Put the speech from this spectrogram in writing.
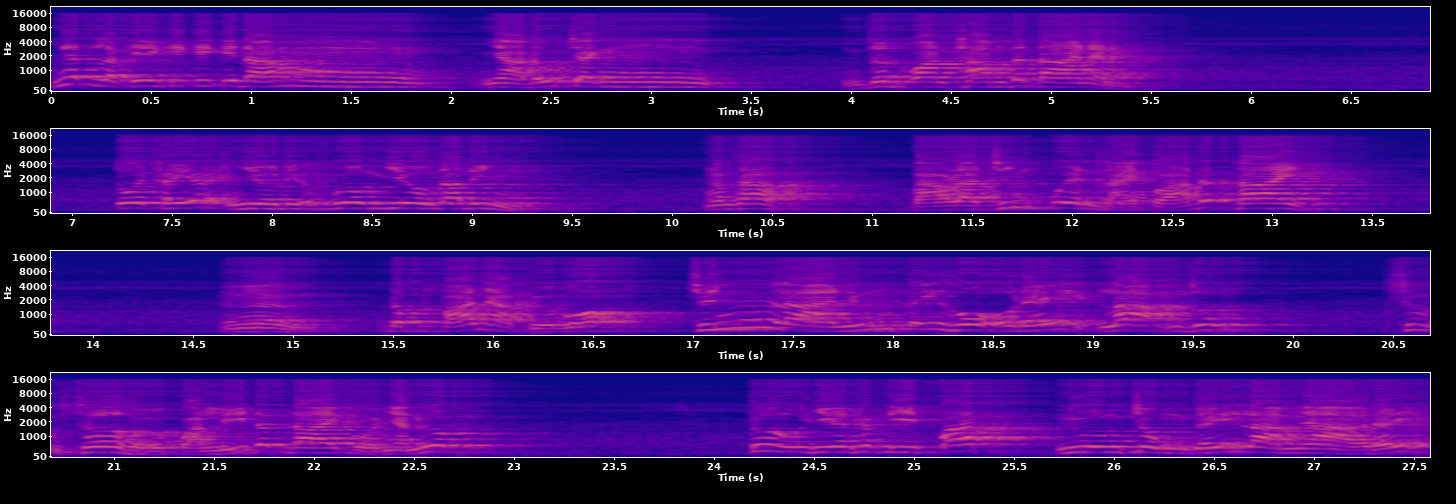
Nhất là cái cái cái cái đám nhà đấu tranh dân oan tham đất đai này này. Tôi thấy nhiều địa phương, nhiều gia đình, làm sao? Bảo là chính quyền giải tỏa đất đai ờ, đập phá nhà cửa của họ. Chính là những cái hộ đấy lạm dụng sự sơ hở quản lý đất đai của nhà nước. Tự nhiên các đi phát, nương trồng giấy làm nhà ở đấy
